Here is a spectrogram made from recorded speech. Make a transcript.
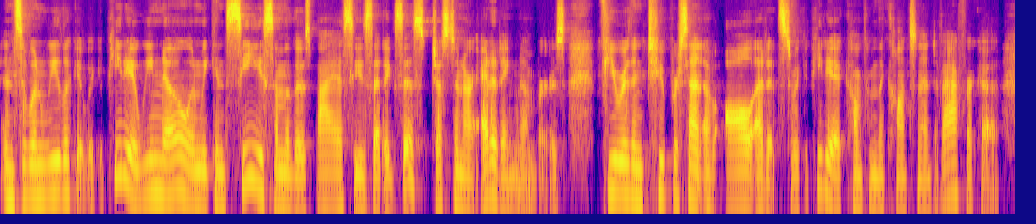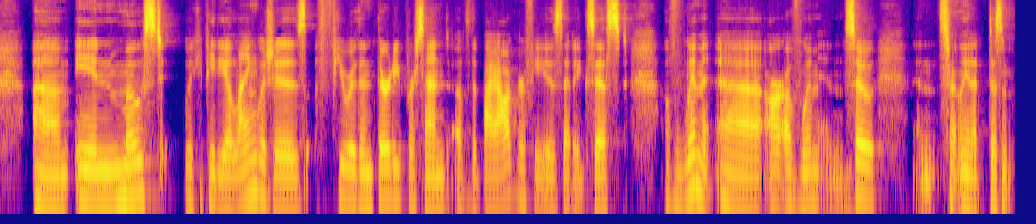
And so when we look at Wikipedia, we know and we can see some of those biases that exist just in our editing numbers. Fewer than 2% of all edits to Wikipedia come from the continent of Africa. Um, in most Wikipedia languages, fewer than 30% of the biographies that exist of women uh, are of women. So, and certainly that doesn't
